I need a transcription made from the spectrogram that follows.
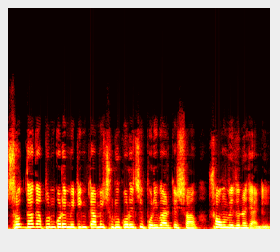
শ্রদ্ধা জ্ঞাপন করে মিটিংটা আমি শুরু করেছি পরিবারকে সমবেদনা জানিয়ে।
